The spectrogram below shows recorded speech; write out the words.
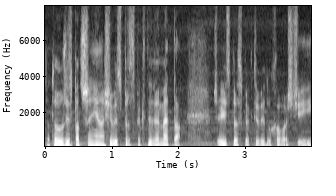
to to już jest patrzenie na siebie z perspektywy meta, czyli z perspektywy duchowości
